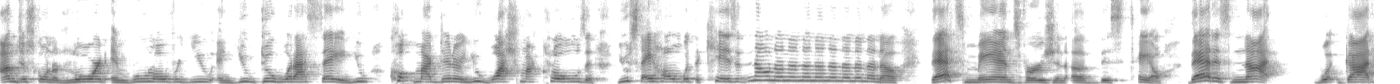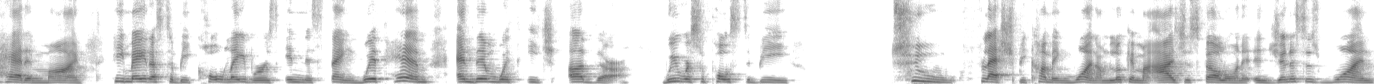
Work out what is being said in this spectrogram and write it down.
I'm just going to lord and rule over you and you do what I say and you cook my dinner and you wash my clothes and you stay home with the kids. No, no, no, no, no, no, no, no, no, no. That's man's version of this tale. That is not what God had in mind. He made us to be co laborers in this thing with Him and then with each other. we were supposed to be two flesh becoming one. I'm looking, my eyes just fell on it. In Genesis 1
